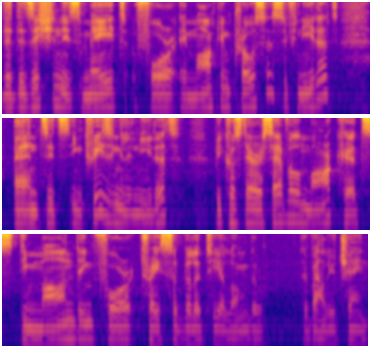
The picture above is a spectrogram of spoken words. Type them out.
the decision is made for a marking process if needed, and it's increasingly needed because there are several markets demanding for traceability along the, the value chain.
